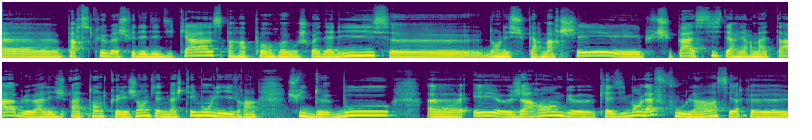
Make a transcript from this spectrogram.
Euh, parce que bah, je fais des dédicaces par rapport euh, au choix d'Alice euh, dans les supermarchés et puis je suis pas assise derrière ma table à, attendre que les gens viennent m'acheter mon livre. Hein. Je suis debout et j'harangue quasiment la foule. Hein. C'est-à-dire que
